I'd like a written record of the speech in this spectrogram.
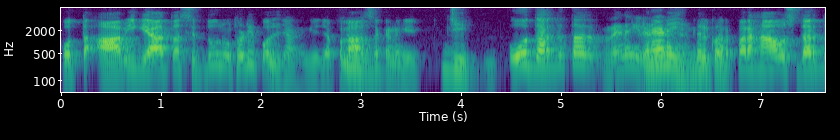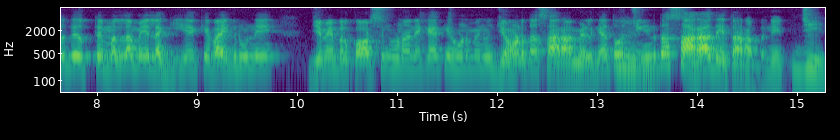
ਪੁੱਤ ਆ ਵੀ ਗਿਆ ਤਾਂ ਸਿੱਧੂ ਨੂੰ ਥੋੜੀ ਭੁੱਲ ਜਾਣਗੇ ਜਾਂ ਭੁਲਾ। ਸਕਣਗੇ ਜੀ ਉਹ ਦਰਦ ਤਾਂ ਰਹਿਣਾ ਹੀ ਰਹਿਣਾ ਹੀ ਬਿਲਕੁਲ। ਪਰ ਹਾਂ ਉਸ ਦਰਦ ਦੇ ਉੱਤੇ ਮੱਲਮ ਇਹ ਲੱਗੀ ਹੈ ਕਿ ਵਾਹਿਗੁਰੂ ਨੇ ਜਿਵੇਂ ਬਲਕੌਰ ਸਿੰਘ ਹੁਣਾਂ ਨੇ ਕਿਹਾ ਕਿ ਹੁਣ ਮੈਨੂੰ ਜਿਉਣ ਦਾ ਸਹਾਰਾ ਮਿਲ ਗਿਆ ਤਾਂ ਉਹ। ਜੀਣ ਦਾ ਸਹਾਰਾ ਦੇਤਾ ਰੱਬ ਨੇ ਜੀ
